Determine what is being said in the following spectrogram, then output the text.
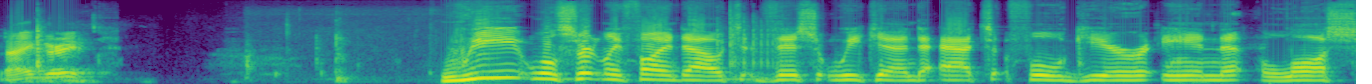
I agree. We will certainly find out this weekend at Full Gear in Los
